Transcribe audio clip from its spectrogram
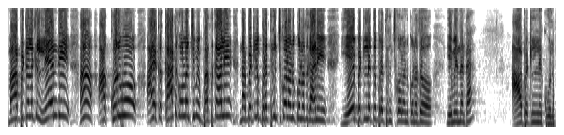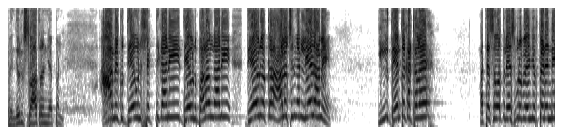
మా బిడ్డలకి లేనిది ఆ, కొరువు ఆ యొక్క కాటకంలోంచి మేము బ్రతకాలి. నా బిడ్డలు బ్రతికించుకోవాలనుకున్నది కానీ ఏ బిడ్డలైతే బ్రతికించుకోవాలనుకున్నదో ఏమైందంట? ఆ బిడ్డలనే కోల్పోయింది. దేవునికి స్తోత్రం చెప్పండి. ఆమెకు దేవుని శక్తి కానీ దేవుని బలం కానీ దేవుని యొక్క ఆలోచన కానీ లేదు ఆమె. ఇల్లు దేంతో కట్టాలే? మత్స్యవార్తలు యేసుప్రభు ఏం చెప్తాడండి?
